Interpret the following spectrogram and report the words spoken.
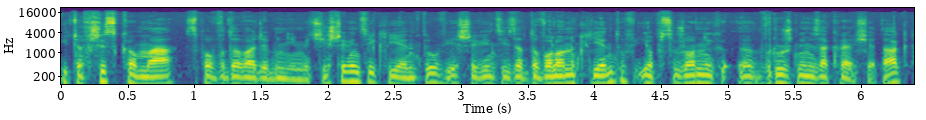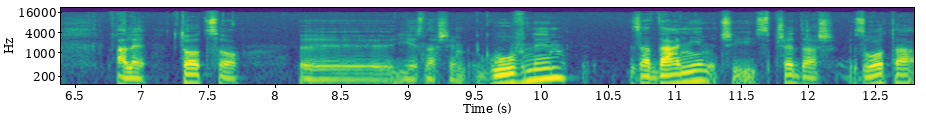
i to wszystko ma spowodować, żeby nie mieć jeszcze więcej klientów, jeszcze więcej zadowolonych klientów i obsłużonych y, w różnym zakresie, tak? Ale to, co y, jest naszym głównym zadaniem, czyli sprzedaż złota,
